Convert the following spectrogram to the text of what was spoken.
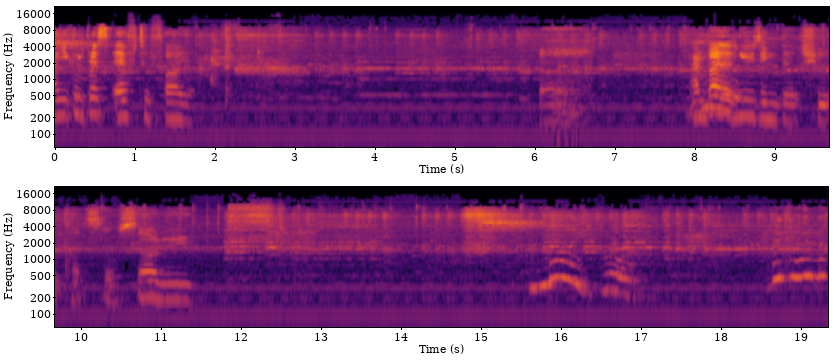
And you can press F to fire. Uh, I'm bad at using the shortcuts, so sorry. No, bro. Make it win.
